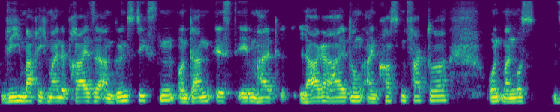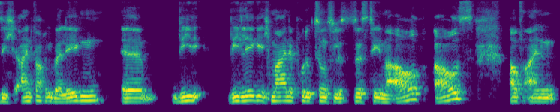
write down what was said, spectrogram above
wie mache ich meine Preise am günstigsten? Und dann ist eben halt Lagerhaltung ein Kostenfaktor. Und man muss sich einfach überlegen, äh, wie, wie lege ich meine Produktionssysteme auch aus auf einen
